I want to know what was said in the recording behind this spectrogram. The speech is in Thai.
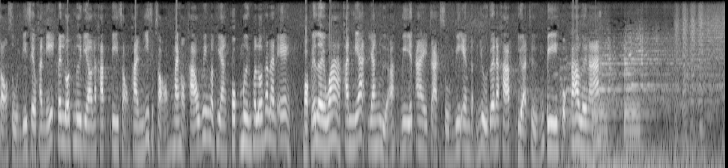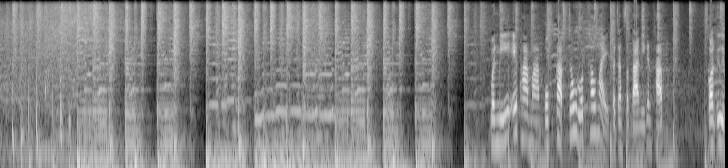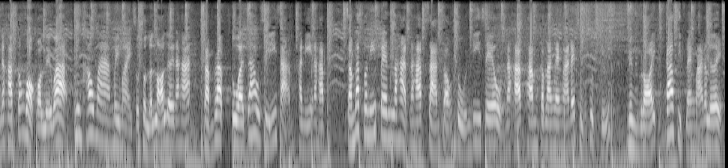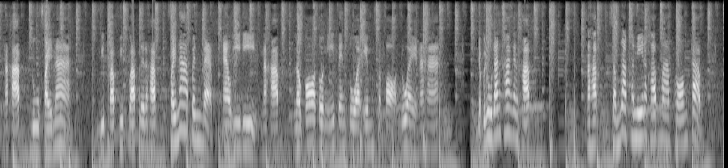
320 ดีเซลคันนี้ เป็นรถมือเดียวนะครับ ปี 2022 ไมล์ของเขาวิ่งมาเพียง 60,000กิโลเท่านั้นเอง บอกได้เลยว่า คันนี้ยังเหลือ BSI จากศูนย์ BMW ด้วยนะครับ เหลือถึงปี 69 เลยนะวันนี้เอ๊พามาพบกับเจ้ารถเข้าใหม่ประจำสัปดาห์นี้กันครับ ก่อนอื่นนะครับต้องบอกก่อนเลยว่าเพิ่งเข้ามาใหม่ๆ สดๆร้อนๆเลยนะคะสำหรับตัวเจ้าซีรีส์3คันนี้นะครับสำหรับตัวนี้เป็นรหัสนะครับ 320 ดีเซลนะครับทำกำลังแรงม้าได้สูงสุดถึง 190 แรงม้ากันเลยนะครับ ดูไฟหน้าวิบวับวิบวับเลยนะครับ ไฟหน้าเป็นแบบ LED นะครับ แล้วก็ตัวนี้เป็นตัว M Sport ด้วยนะฮะ เดี๋ยวไปดูด้านข้างกันครับนะครับสำหรับคันนี้นะครับมาพร้อมกับ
